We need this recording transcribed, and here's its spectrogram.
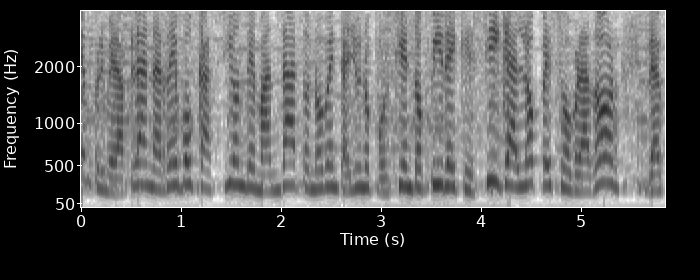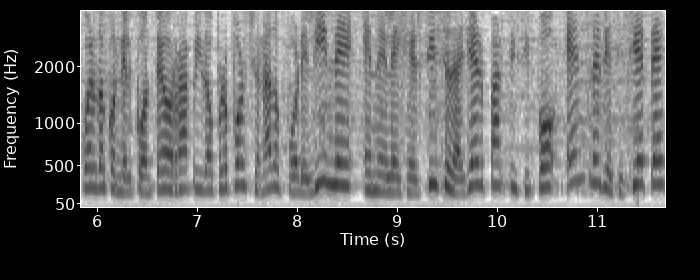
En primera plana, revocación de mandato, 91% pide que siga López Obrador. De acuerdo con el conteo rápido proporcionado por el INE, en el ejercicio de ayer participó entre 17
